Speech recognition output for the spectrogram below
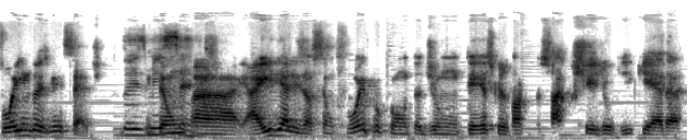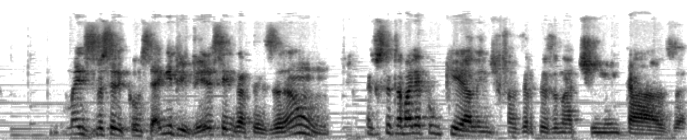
foi em 2007. 2007. Então, a, a, idealização foi por conta de um texto que eu estava com o saco cheio de ouvir, que era mas você consegue viver sendo artesão? Mas você trabalha com o que, além de fazer artesanatinho em casa?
